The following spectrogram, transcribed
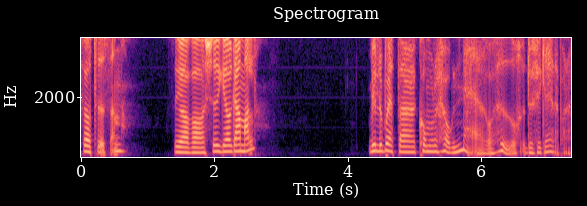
2000. Så jag var 20 år gammal. Vill du berätta, kommer du ihåg när och hur du fick reda på det?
